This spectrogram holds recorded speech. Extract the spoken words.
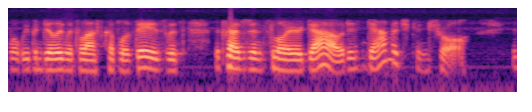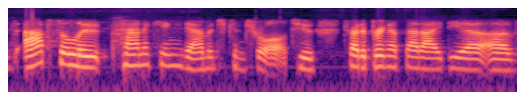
what we've been dealing with the last couple of days with the president's lawyer Dowd, is damage control. It's absolute panicking damage control to try to bring up that idea of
